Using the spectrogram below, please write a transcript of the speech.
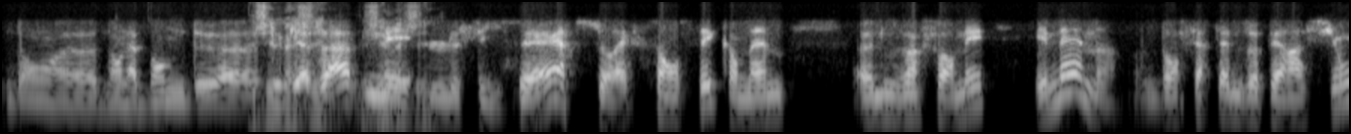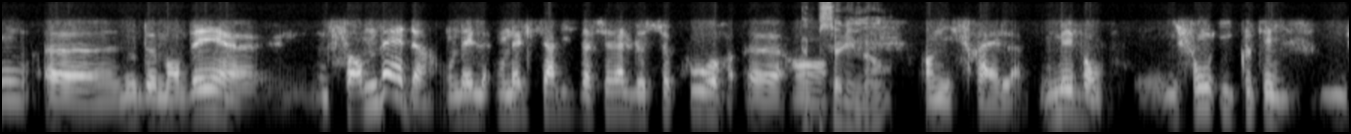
dans, euh, dans la bande de, euh, de Gaza, mais le CICR serait censé quand même nous informer et même dans certaines opérations, euh, nous demander euh, une forme d'aide. On est, on est le service national de secours euh, en, en Israël. Mais bon, ils font, écoutez, ils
